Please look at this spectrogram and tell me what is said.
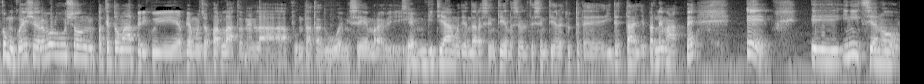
Comunque esce Revolution, il pacchetto mappe di cui abbiamo già parlato nella puntata 2, mi sembra. Vi Sì. invitiamo di andare a sentirla se volete sentire tutti i dettagli per le mappe. E iniziano,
